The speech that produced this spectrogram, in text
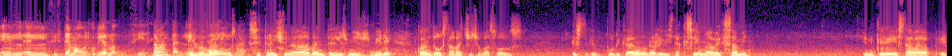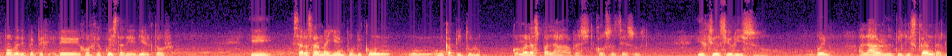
el, sistema o el gobierno si estaban tan lejos. Y luego de él, se traicionaba entre ellos mismos. Mire, cuando estaba Chicho Basols, este, publicaron una revista que se llamaba Examen, en que estaba el pobre de, Pepe, de Jorge Cuesta de director. Y Salazar Mayén publicó un, un, capítulo con malas palabras y cosas de esos. Y Excelsior hizo, bueno, alarde y escándalo.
